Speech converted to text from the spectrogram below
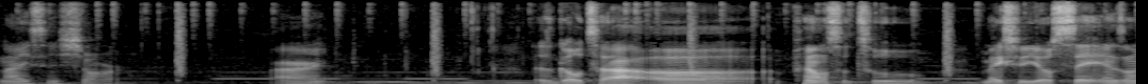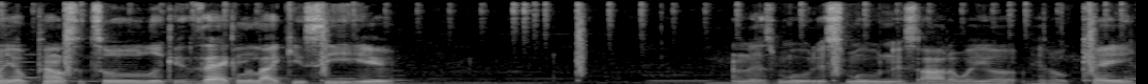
nice and sharp. All right, let's go to our uh, pencil tool. Make sure your settings on your pencil tool look exactly like you see here. And let's move the smoothness all the way up. Hit OK.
